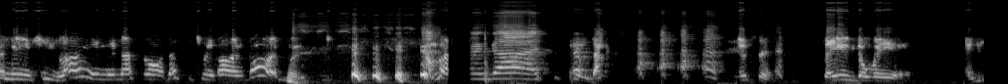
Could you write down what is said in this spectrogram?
I mean, if she's lying, then that's all. That's between her and God. But oh Thank God. Hey, doc, listen, stay the way it is. And you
